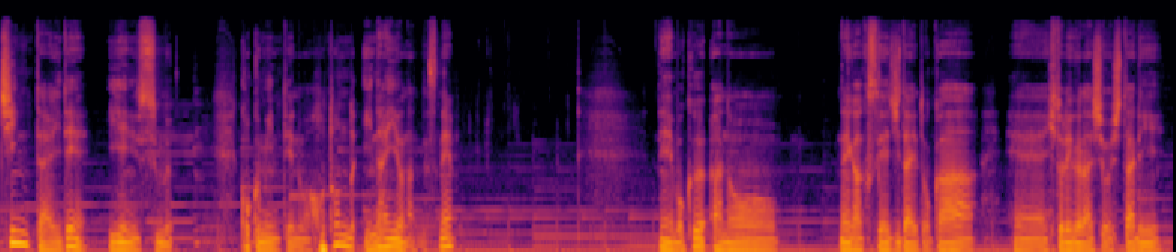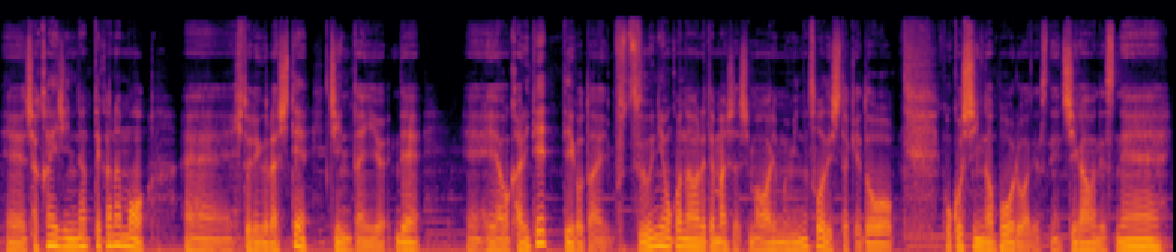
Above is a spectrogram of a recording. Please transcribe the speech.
賃貸で家に住む国民っていうのはほとんどいないようなんですね。ね僕あのね学生時代とか、えー、一人暮らしをしたり、えー、社会人になってからも、えー、一人暮らしで賃貸でえ部屋を借りてっていうことは普通に行われてましたし周りもみんなそうでしたけどここシンガポールはですね違うんですね、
